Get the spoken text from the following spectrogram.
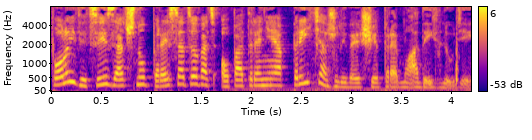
politici začnú presadzovať opatrenia príťažlivejšie pre mladých ľudí.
